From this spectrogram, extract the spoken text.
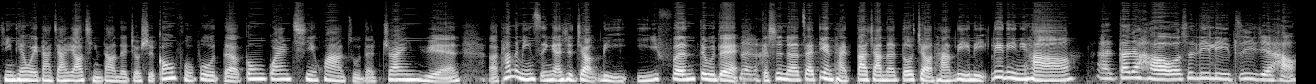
今天为大家邀请到的就是公服部的公关企划组的专员，呃，他的名字应该是叫李怡芬，对不对？对。可是呢，在电台大家呢都叫他丽丽。丽丽你好。哎，大家好，我是丽丽，知怡姐好。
